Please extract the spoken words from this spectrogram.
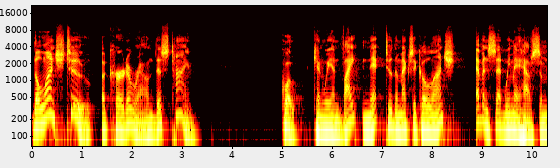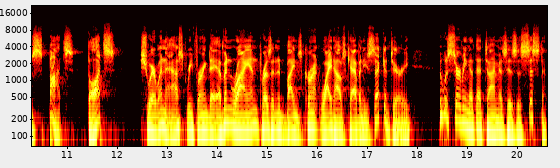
the lunch too occurred around this time. Quote, can we invite Nick to the Mexico lunch? Evans said we may have some spots. Thoughts? Schwerin asked, referring to Evan Ryan, President Biden's current White House cabinet secretary, who was serving at that time as his assistant.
